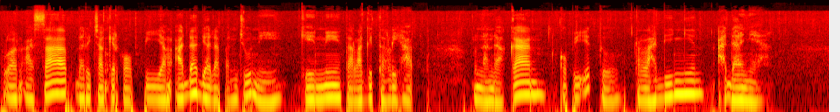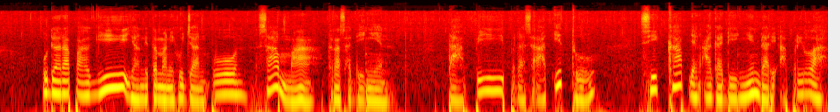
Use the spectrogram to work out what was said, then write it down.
Kepulan asap dari cangkir kopi yang ada di hadapan Juni kini tak lagi terlihat, menandakan kopi itu telah dingin adanya. Udara pagi yang ditemani hujan pun sama terasa dingin. Tapi pada saat itu, sikap yang agak dingin dari April lah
